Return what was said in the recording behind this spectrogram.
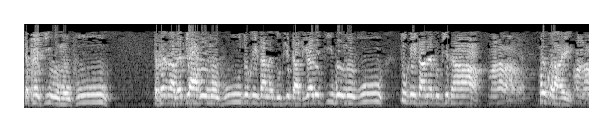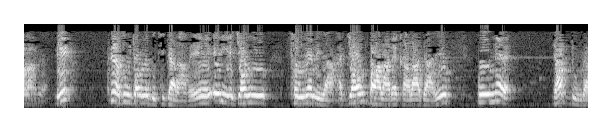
တစ်ဖက်ကြည့်ဖို့မဟုတ်ဘူး တစ်ဖက်ကလည်းပြဖို့မဟုတ်ဘူးသူကိစ္စနဲ့သူဖြစ်တာဒီကလည်းကြည့်ဖို့မဟုတ်ဘူးသူကိစ္စနဲ့သူဖြစ်တာမှန်လားပါဗျာဟုတ်ကလားဟိမှန်လားပါဗျာဟင်အဲ့ဒါသူ့အကြောင်းနဲ့သူဖြစ်ကြတာပဲအဲ့ဒီအကြောင်းဆုံတဲ့နေရာအကြောင်းပါလာတဲ့ခါလာကြရင်ကိုယ်နဲ့ဓာတ်တူတာ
